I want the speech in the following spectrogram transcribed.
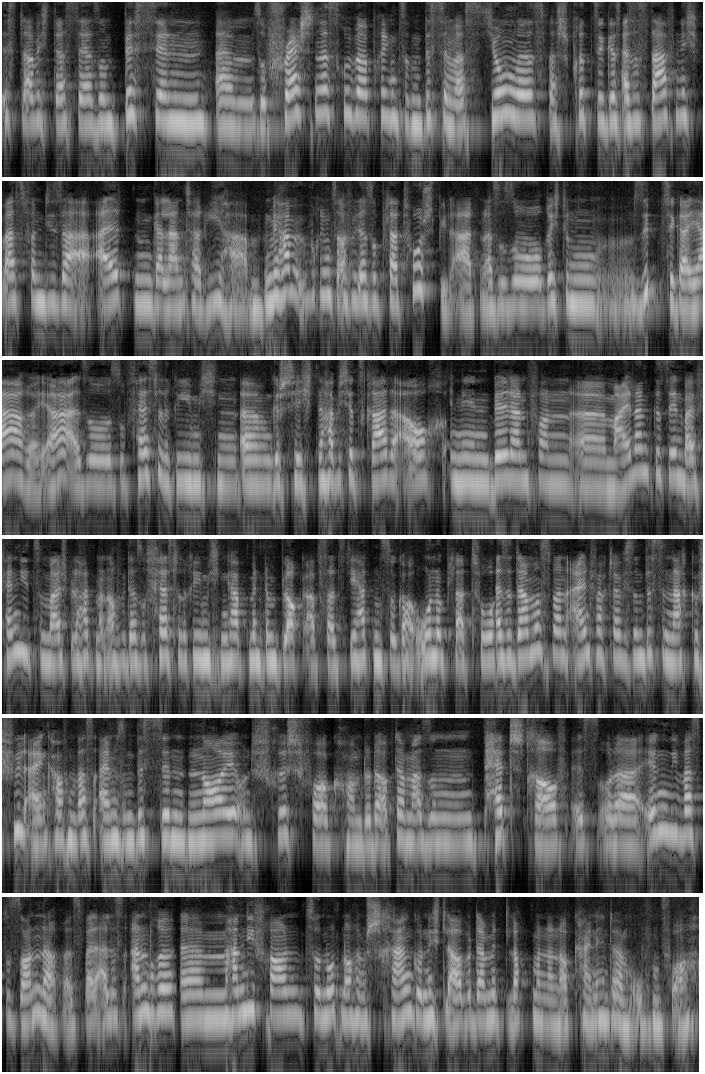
ist, glaube ich, dass er so ein bisschen ähm, so Freshness rüberbringt, so ein bisschen was Junges, was Spritziges. Also es darf nicht was von dieser alten Galanterie haben. Und wir haben übrigens auch wieder so Plateauspielarten, also so Richtung 70er Jahre, ja, also so Fesselriemchen-Geschichten. Ähm, Habe ich jetzt gerade auch in den Bildern von äh, Mailand gesehen. Bei Fendi zum Beispiel hat man auch wieder so Fesselriemchen gehabt mit einem Blockabsatz. Die hatten es sogar ohne Plateau. Also da muss man einfach, glaube ich, so ein bisschen nach Gefühl einkaufen, was einem so ein bisschen neu und frisch vorkommt oder ob da mal so ein Patch drauf ist oder irgendwie was Besonderes, weil alles andere ähm, haben die Frauen zur Not noch im Schrank und ich glaube, damit lockt man dann auch keine hinterm Ofen vor.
